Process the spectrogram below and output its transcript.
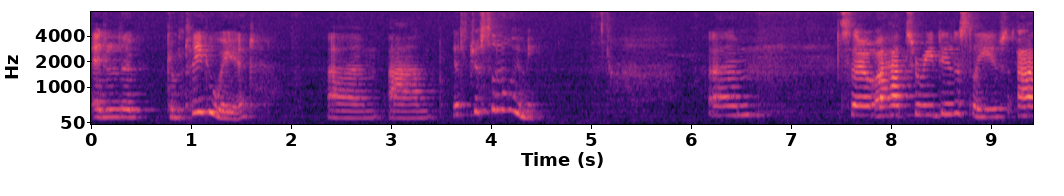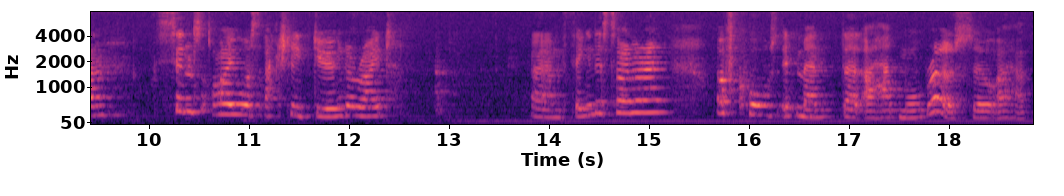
It'll look completely weird um, and it'll just annoy me. Um, so I had to redo the sleeves and since I was actually doing the right um, thing this time around. Of course it meant that I had more rows so I had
